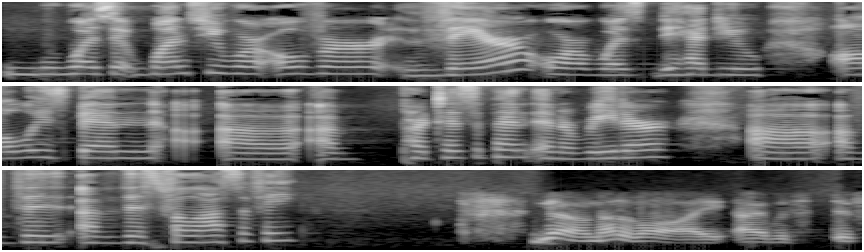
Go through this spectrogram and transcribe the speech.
was it once you were over there, or was had you always been a, a participant and a reader uh, of the of this philosophy? No, not at all. I, I was just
